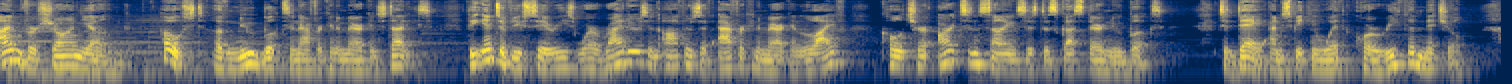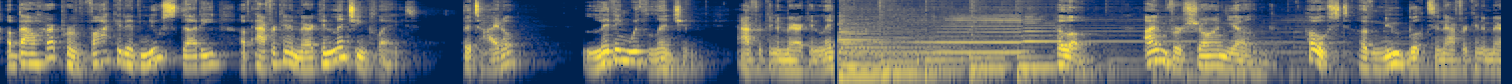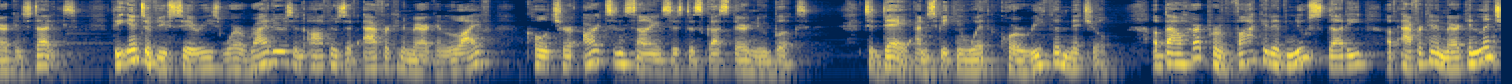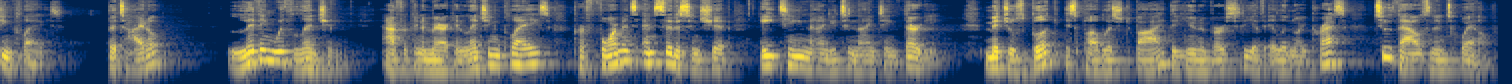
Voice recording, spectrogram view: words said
I'm Vershawn Young, host of New Books in African American Studies, the interview series where writers and authors of African American life, culture, arts, and sciences discuss their new books. Today, I'm speaking with Coretha Mitchell about her provocative new study of African American lynching plays. The title? Living with Lynching, African American Lynching. Hello, I'm Vershawn Young host of New Books in African American Studies, the interview series where writers and authors of African American life, culture, arts, and sciences discuss their new books. Today, I'm speaking with Coretha Mitchell about her provocative new study of African American lynching plays. The title? Living with Lynching, African American Lynching Plays, Performance and Citizenship, 1890 to 1930 Mitchell's book is published by the University of Illinois Press, 2012.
